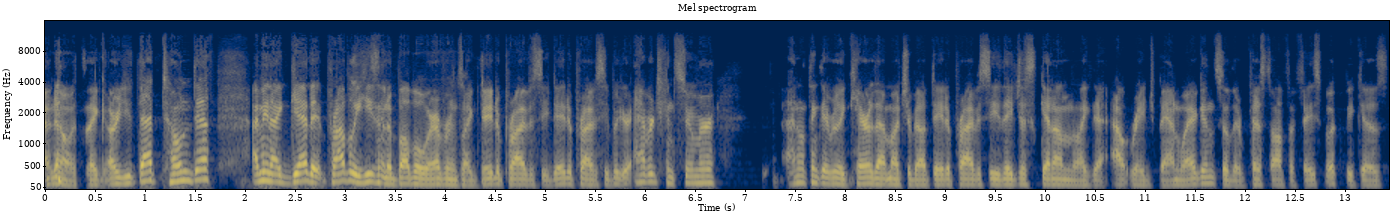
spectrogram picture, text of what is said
I know. It's like, are you that tone deaf? I mean, I get it. Probably he's in a bubble where everyone's like data privacy, data privacy, but your average consumer, I don't think they really care that much about data privacy. They just get on like the outrage bandwagon. So they're pissed off at Facebook because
